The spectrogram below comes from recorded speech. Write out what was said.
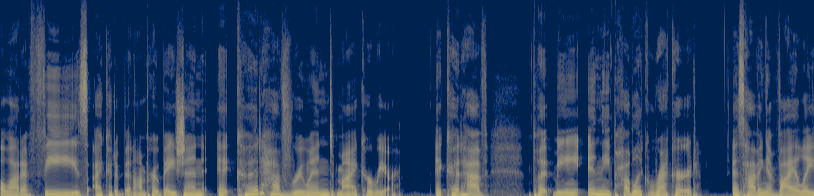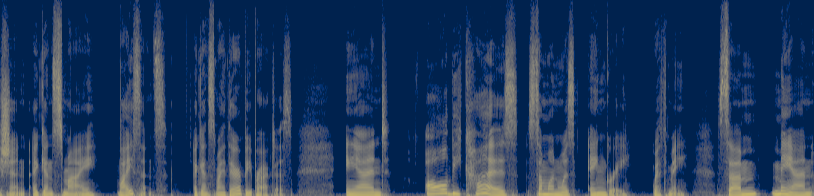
a lot of fees. I could have been on probation. It could have ruined my career. It could have put me in the public record as having a violation against my license, against my therapy practice. And all because someone was angry with me. Some man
